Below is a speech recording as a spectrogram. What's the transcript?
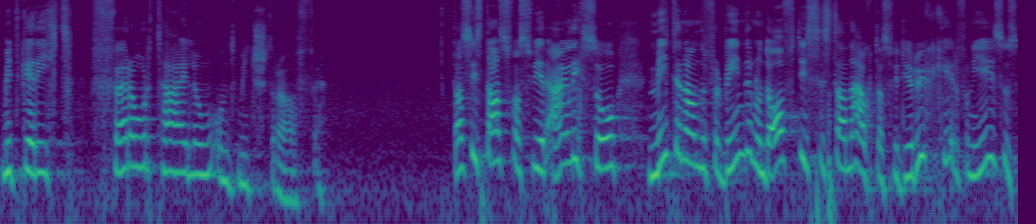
mit Gerichtsverurteilung und mit Strafe. Das ist das, was wir eigentlich so miteinander verbinden. Und oft ist es dann auch, dass wir die Rückkehr von Jesus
